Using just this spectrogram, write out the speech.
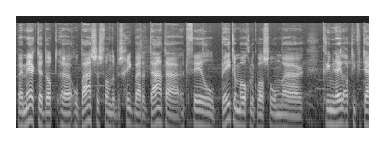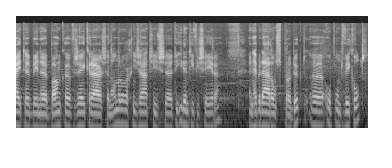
Wij merkten dat eh, op basis van de beschikbare data het veel beter mogelijk was om criminele activiteiten binnen banken, verzekeraars en andere organisaties te identificeren. En hebben daar ons product op ontwikkeld.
